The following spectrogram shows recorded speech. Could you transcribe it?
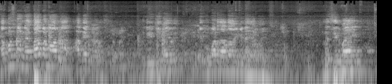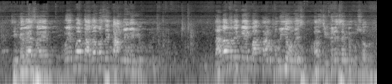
દમણના નેતા બનાવનાર દાદા હોય કે ડાયાભાઈ નસીરભાઈ ચીખલિયા સાહેબ હું એકવાર દાદા પાસે કામ લઈને ગયો. દાદા મને કે એક વાત કામ થોડી જાઓ ઉમેશ મારે ચીખલિયા સાહેબને પૂછવા પડે.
